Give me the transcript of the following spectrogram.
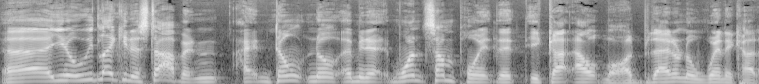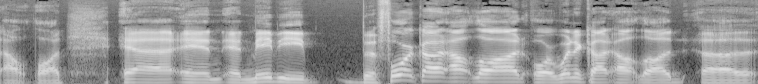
Uh, you know, we'd like you to stop it. And I don't know. I mean, at one some point that it got outlawed, but I don't know when it got outlawed. Uh, and and maybe before it got outlawed or when it got outlawed, uh,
